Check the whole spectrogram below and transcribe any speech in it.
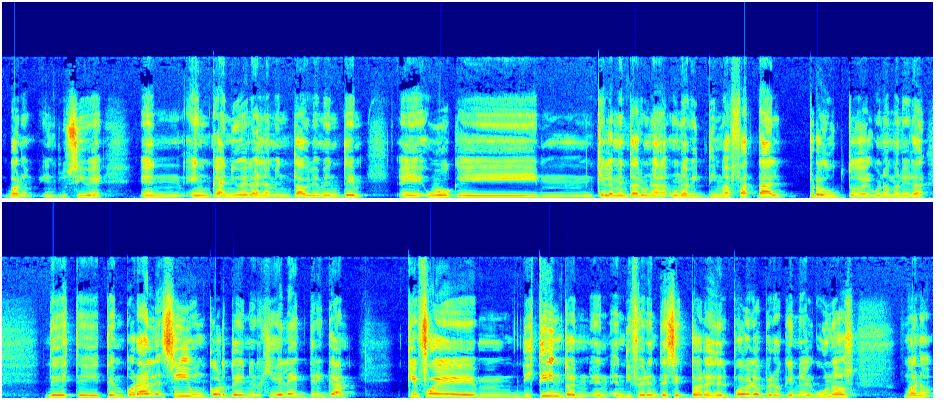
bueno, inclusive en, Cañuelas, lamentablemente, eh, hubo que, mm, que lamentar una, una, víctima fatal, producto de alguna manera de este temporal. Sí, un corte de energía eléctrica que fue mm, distinto en, en diferentes sectores del pueblo, pero que en algunos bueno,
